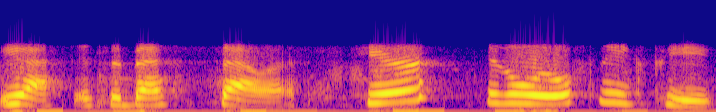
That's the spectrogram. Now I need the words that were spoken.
yes, it's a bestseller. Here is a little sneak peek.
